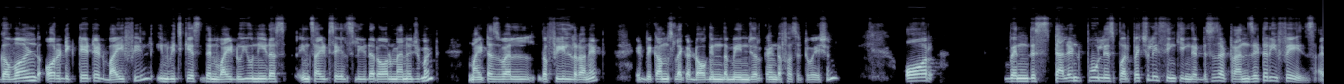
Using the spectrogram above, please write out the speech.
governed or dictated by field in which case then why do you need a inside sales leader or management? Might as well the field run it. It becomes like a dog in the manger kind of a situation. Or when this talent pool is perpetually thinking that this is a transitory phase i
